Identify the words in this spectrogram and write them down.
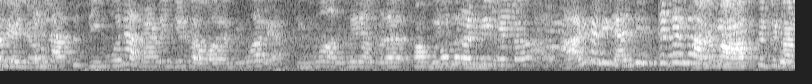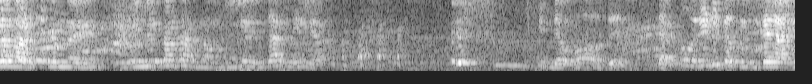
അറിയാലോ? ലാസ്റ്റ് സിമ്മുനെ അറിയാണ്ട് എനിക്കൊരു സമാധാനം അറിയാം. സിമ്മു അന്ന് നമ്മുടെ പപ്പ വീട്ടിൽ ഒന്നും കണ്ടില്ലല്ലോ? ആരും കണ്ടി ഞാൻ ഇട്ടിട്ടല്ലോ മാസ്ക് ഇട്ടിട്ടാണ് നടക്കുന്നത് ഇന്നത്താണോ ഇല്ല എനിക്ക് അറിഞ്ഞില്ല എന്റെ അത് ചിലപ്പോ ഒരു ഇട്ടോ സിംക്ക ഞാൻ?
